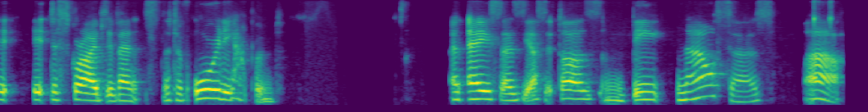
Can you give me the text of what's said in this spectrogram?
it, it describes events that have already happened. And A says, yes, it does. And B now says, ah,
